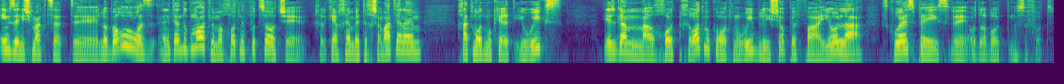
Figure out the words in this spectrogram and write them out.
אם זה נשמע קצת אה, לא ברור, אז אני אתן דוגמאות למערכות נפוצות שחלקכם בטח שמעתי עליהן. אחת מאוד מוכרת וויקס. יש גם מערכות אחרות מוכרות כמו ויבלי, שופיפיי, יולה, סקוויירספייס ועוד רבות נוספות.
